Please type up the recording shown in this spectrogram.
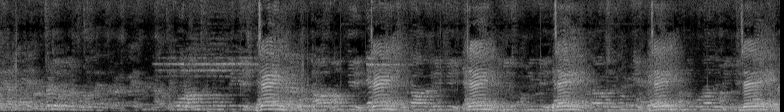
जय। जय। जय। जय। जय। जय।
